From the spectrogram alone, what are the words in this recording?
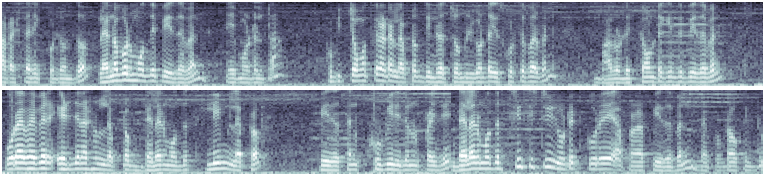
আঠাশ তারিখ পর্যন্ত। লেনোভোর মধ্যে পেয়ে যাবেন এই মডেলটা খুবই চমৎকার একটা ল্যাপটপ দিন রাত চব্বিশ ঘণ্টা ইউজ করতে পারবেন। ভালো ডিসকাউন্টে কিন্তু পেয়ে যাবেন। কোরাই ভাইভের এইট জেনারেশন ল্যাপটপ ডেলের মধ্যে স্লিম ল্যাপটপ পেয়ে যাচ্ছেন খুবই রিজনেবল প্রাইসে ডেলের মধ্যে থ্রি সিক্সটি রোটেট করে আপনারা পেয়ে যাবেন। ল্যাপটপটাও কিন্তু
